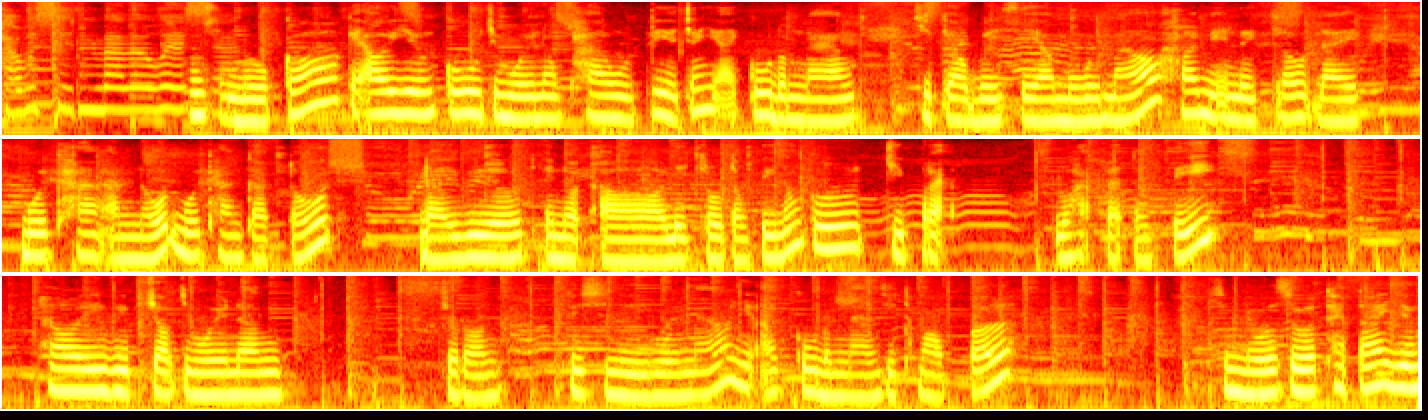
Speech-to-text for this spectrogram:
ក្នុងសំណួរក៏គេឲ្យយើងគូជាមួយនឹងផើងវិភាគអញ្ចឹងយើងអាចគូតំណាងជាកែវបេសៀមួយមកហើយមានអេឡិចត្រូតដែលមួយខាងអាណូតមួយខាងកាតូត ដែលវាអេណូតអលេត្រូទាំងពីរហ្នឹងគឺជាប្រាក់លោហៈប្រាក់ទាំងពីរហើយវាភ្ជាប់ជាមួយនឹងចរន្តគិសនីមួយមកយើងអាចគូតំណាងជាថ្មពិលសំណួរសួរថាតើយើង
